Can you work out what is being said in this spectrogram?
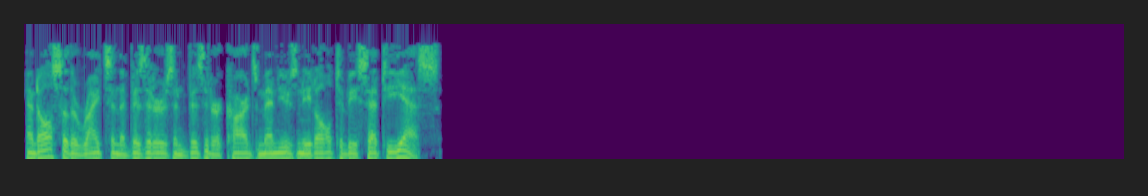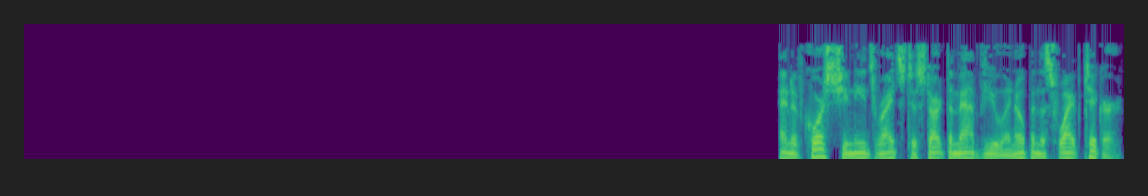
and also the rights in the visitors and visitor cards menus need all to be set to yes. And of course she needs rights to start the map view and open the swipe ticker.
